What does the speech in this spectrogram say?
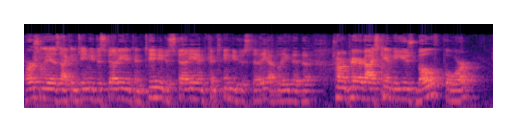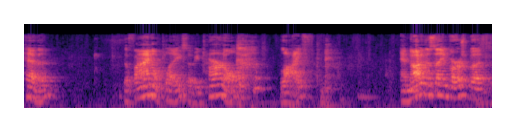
personally, as I continue to study and continue to study and continue to study, I believe that the term paradise can be used both for heaven the final place of eternal life, and not in the same verse, but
